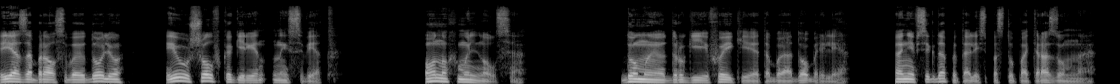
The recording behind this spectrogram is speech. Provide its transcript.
Я забрал свою долю и ушел в когерентный свет. Он ухмыльнулся. Думаю, другие фейки это бы одобрили. Они всегда пытались поступать разумно.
